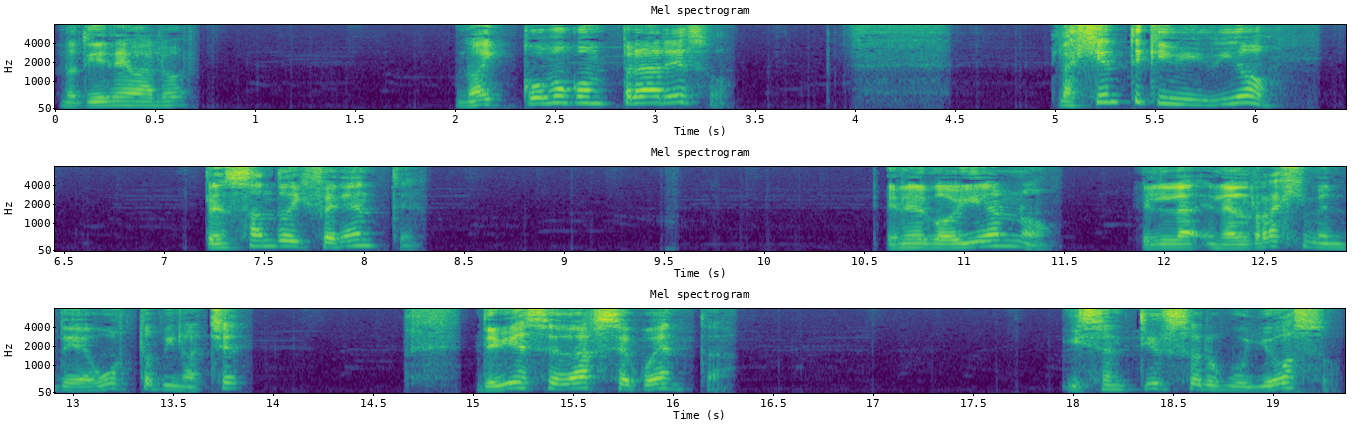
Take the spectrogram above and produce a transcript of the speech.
No tiene valor. No hay cómo comprar eso. La gente que vivió pensando diferente en el gobierno, en, en el régimen de Augusto Pinochet, debiese darse cuenta y sentirse orgulloso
